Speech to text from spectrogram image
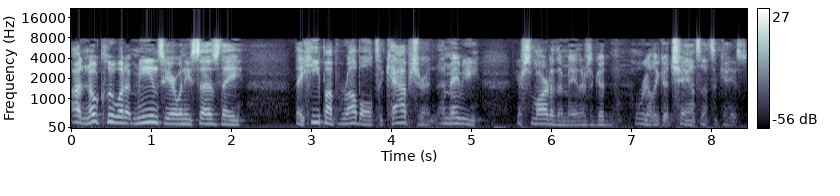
I had no clue what it means here when he says they they heap up rubble to capture it. And maybe you're smarter than me. There's a good, really good chance that's the case.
